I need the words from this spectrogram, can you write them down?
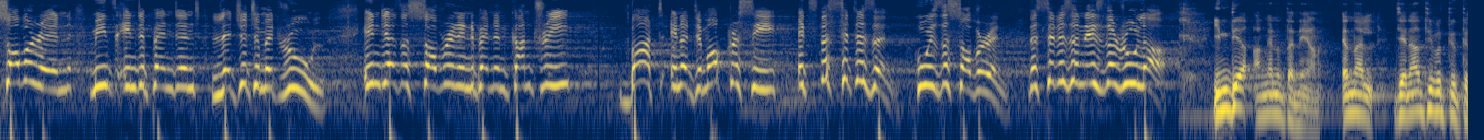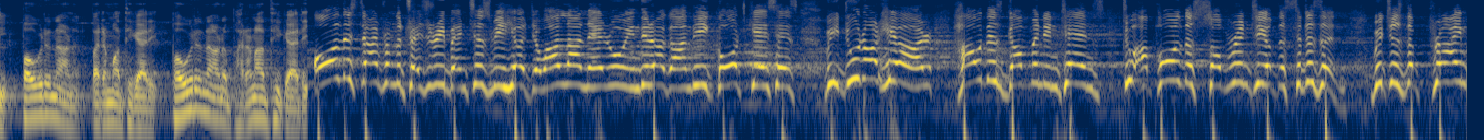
Sovereign means independent, legitimate rule. India is a sovereign, independent country. But in a democracy, it's the citizen who is the sovereign. The citizen is the ruler. India അങ്ങനെ തന്നെയാണ് എന്നാൽ ജനാധിപത്യത്തിൽ പൗരനാണ് പരമാധികാരി പൗരനാണ് ഭരണാധികാരി All this time from the treasury benches, we hear Jawaharlal Nehru, Indira Gandhi, court cases. We do not hear how this government intends to uphold the sovereignty of the citizen, which is the prime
